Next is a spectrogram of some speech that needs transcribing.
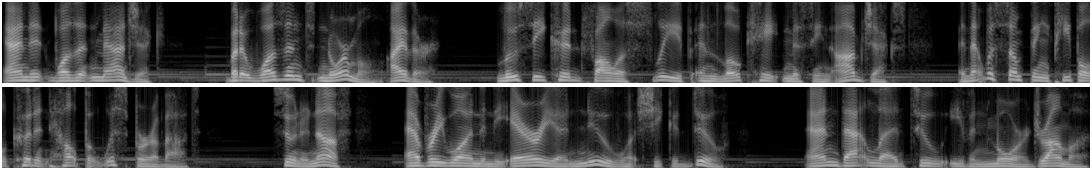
and it wasn't magic, but it wasn't normal either. Lucy could fall asleep and locate missing objects, and that was something people couldn't help but whisper about. Soon enough, everyone in the area knew what she could do, and that led to even more drama.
